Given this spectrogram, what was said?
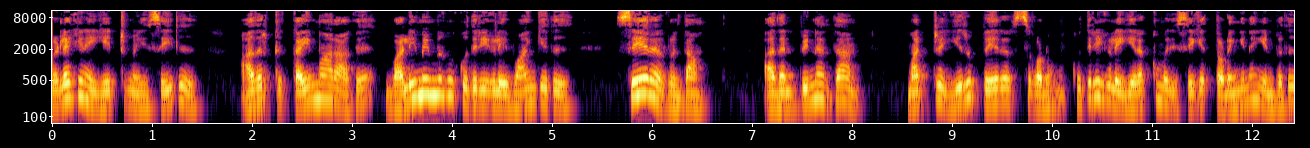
மிளகினை ஏற்றுமதி செய்து அதற்கு கைமாறாக வலிமைமிகு குதிரைகளை வாங்கியது சேரர்கள்தாம். அதன் பின்னர்தான் மற்ற இரு பேரரசுகளும் குதிரைகளை இறக்குமதி செய்யத் தொடங்கின என்பது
